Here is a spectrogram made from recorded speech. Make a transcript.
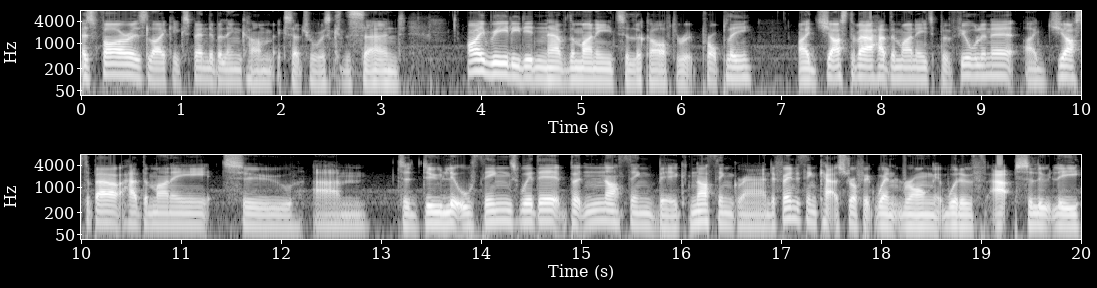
As far as like expendable income, etc., was concerned, I really didn't have the money to look after it properly. I just about had the money to put fuel in it. I just about had the money to um, to do little things with it, but nothing big, nothing grand. If anything catastrophic went wrong, it would have absolutely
